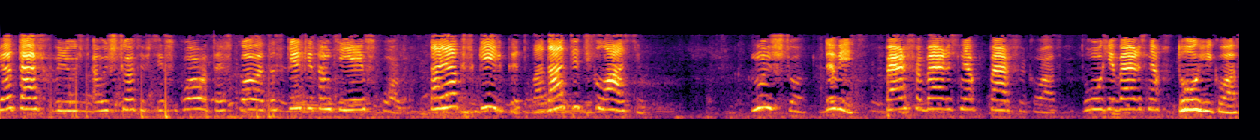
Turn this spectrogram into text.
Я теж хвилююсь, але що це всі школа та школа, та скільки там цієї школи? Та як скільки? 12 класів. Ну і що? Дивіться, 1 вересня перший клас, 2 вересня другий клас,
